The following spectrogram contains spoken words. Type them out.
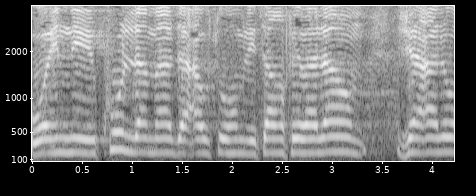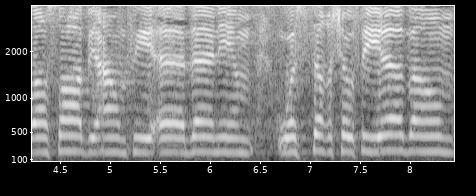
وإني كلما دعوتهم لتغفر لهم جعلوا أصابعهم في آذانهم واستغشوا ثيابهم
